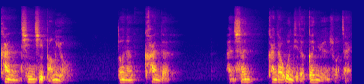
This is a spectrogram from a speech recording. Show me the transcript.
看亲戚朋友，都能看得很深，看到问题的根源所在。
